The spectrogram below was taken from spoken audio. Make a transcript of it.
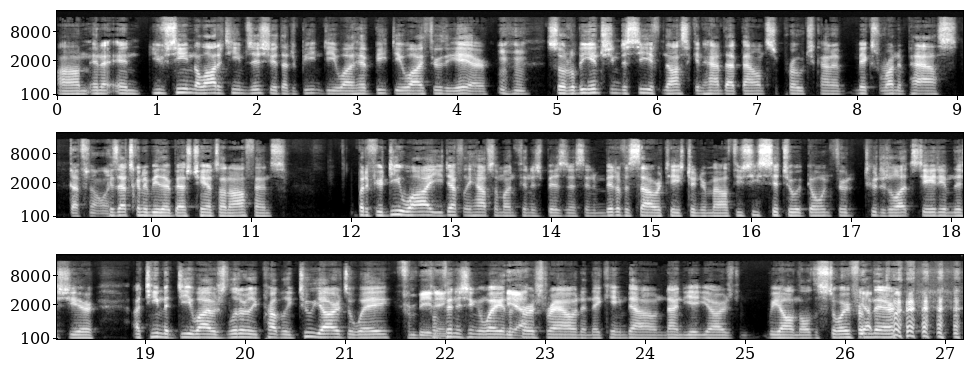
Um, and and you've seen a lot of teams this year that have beaten DY have beat DY through the air. Mm-hmm. So it'll be interesting to see if Nauset can have that balanced approach, kind of mix run and pass. Definitely, because that's going to be their best chance on offense. But if you're DY, you definitely have some unfinished business and a bit of a sour taste in your mouth. You see Scituate going through to the Gillette Stadium this year, a team that DY was literally probably two yards away from, beating. from finishing away in the yeah. first round, and they came down 98 yards. We all know the story from yep. there.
